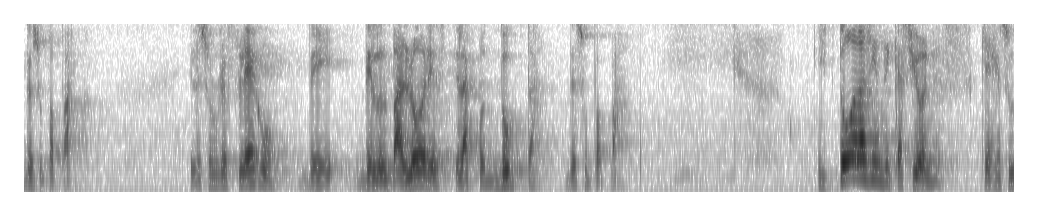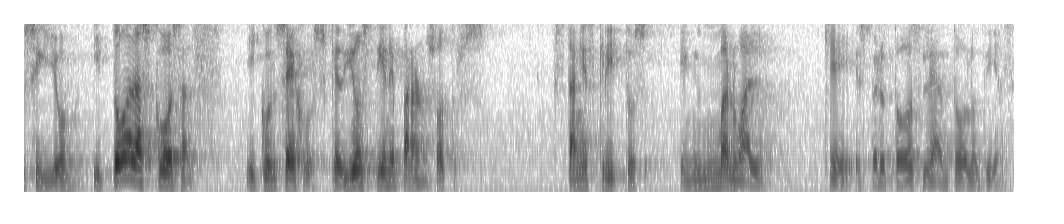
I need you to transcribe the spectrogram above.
de su papá. Él es un reflejo de los valores, de la conducta de su papá. Y todas las indicaciones que Jesús siguió y todas las cosas y consejos que Dios tiene para nosotros están escritos en un manual que espero todos lean todos los días,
